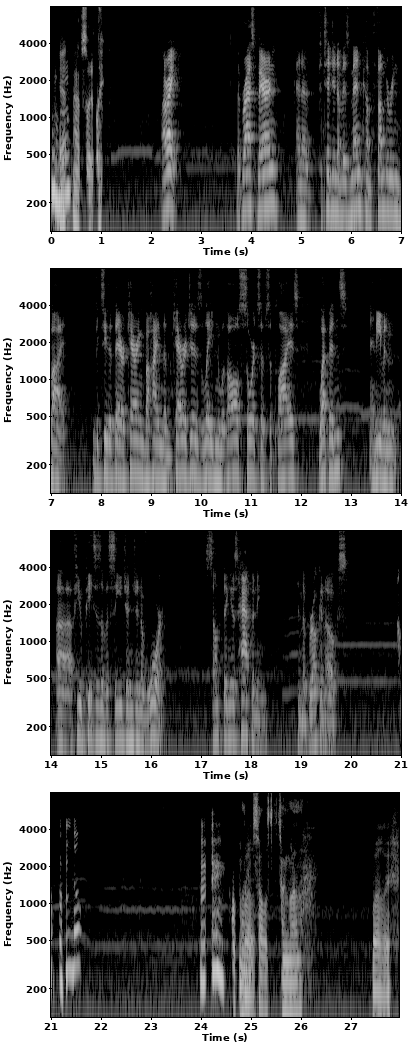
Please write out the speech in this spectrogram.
Mhm. Absolutely. All right. The Brass Baron and a contingent of his men come thundering by. You can see that they are carrying behind them carriages laden with all sorts of supplies, weapons, and even uh, a few pieces of a siege engine of war. Something is happening in the Broken Oaks. no. Hopefully, Well. Solus is doing well. Well, if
